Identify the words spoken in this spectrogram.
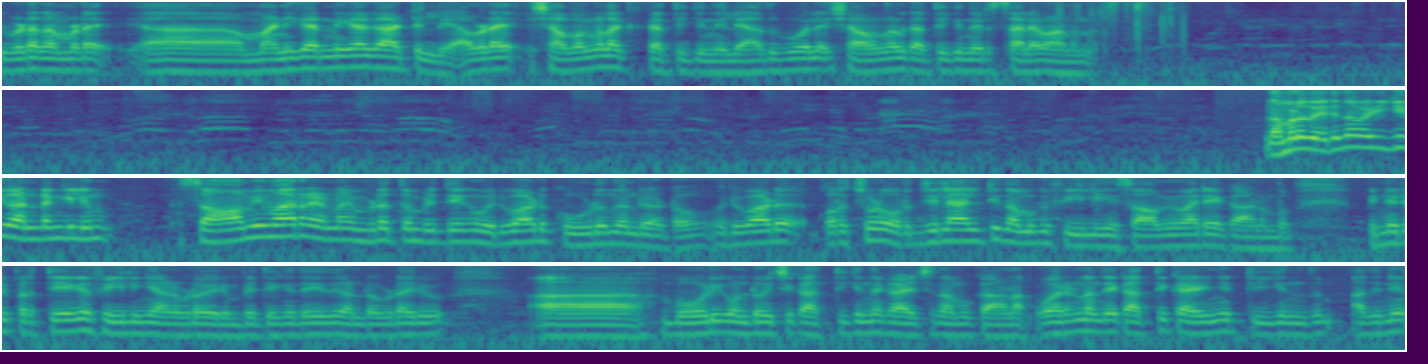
ഇവിടെ നമ്മുടെ മണികർണിക ഘാട്ടില്ലേ അവിടെ ശവങ്ങളൊക്കെ കത്തിക്കുന്നില്ലേ? അതുപോലെ ശവങ്ങൾ കത്തിക്കുന്ന ഒരു സ്ഥലമാണെന്ന്. നമ്മൾ വരുന്ന വഴിക്ക് കണ്ടെങ്കിലും സ്വാമിമാരുടെ എണ്ണം ഇവിടെ എത്തുമ്പോഴത്തേക്കും ഒരുപാട് കൂടുന്നുണ്ട് കേട്ടോ. ഒരുപാട് കുറച്ചുകൂടെ ഒറിജിനാലിറ്റി നമുക്ക് ഫീൽ ചെയ്യും സ്വാമിമാരെ കാണുമ്പോൾ പിന്നെ ഒരു പ്രത്യേക ഫീലിംഗ് ആണ് ഇവിടെ വരുമ്പോഴത്തേക്കും. ഇതേ ഇത് കണ്ടോ ഇവിടെ ഒരു ബോഡി കൊണ്ടുവച്ച് കത്തിക്കുന്ന കാഴ്ച നമുക്ക് കാണാം. ഒരെണ്ണം എന്തേ കത്തി കഴിഞ്ഞിട്ടിരിക്കുന്നതും അതിന്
